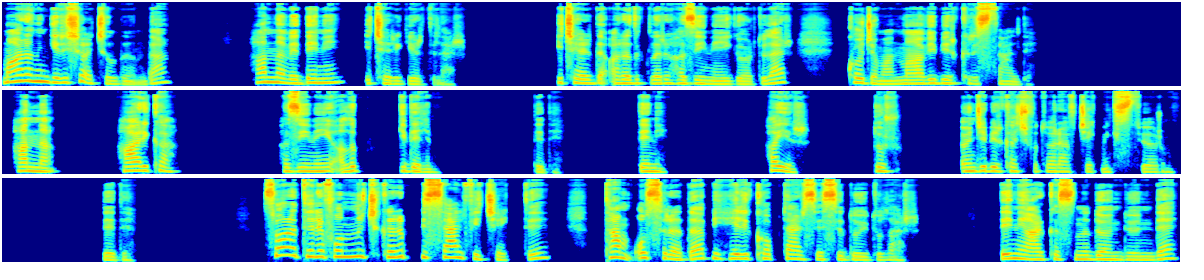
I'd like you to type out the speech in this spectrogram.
Mağaranın girişi açıldığında Hanna ve Deni içeri girdiler. İçeride aradıkları hazineyi gördüler. Kocaman mavi bir kristaldi. Hanna, harika. Hazineyi alıp gidelim, dedi. Deni, hayır, dur. Önce birkaç fotoğraf çekmek istiyorum, dedi. Sonra telefonunu çıkarıp bir selfie çekti. Tam o sırada bir helikopter sesi duydular. Deni arkasını döndüğünde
